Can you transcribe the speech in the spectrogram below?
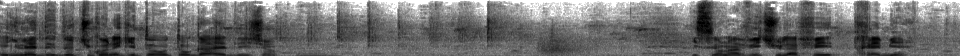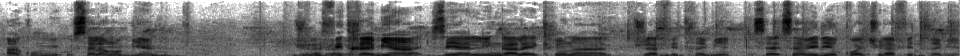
Il aide, tu connais que ton, ton gars aide les gens. Ici, on a vu, tu l'as fait très bien. Ah, comme au salon bien. Tu l'as fait très bien. C'est un lingala écrit, on a, tu l'as fait très bien. Ça, ça veut dire quoi Tu l'as fait très bien?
